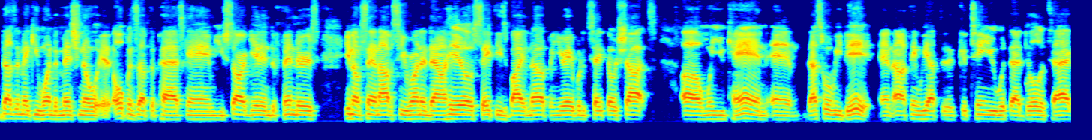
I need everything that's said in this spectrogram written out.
Doesn't make you one dimensional. It opens up the pass game. You start getting defenders. You know, I'm saying obviously running downhill, safeties biting up, and you're able to take those shots uh, when you can, and that's what we did. And I think we have to continue with that dual attack.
